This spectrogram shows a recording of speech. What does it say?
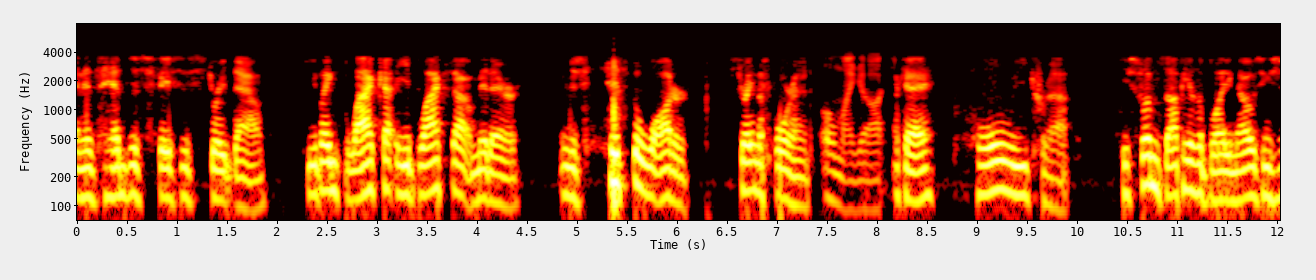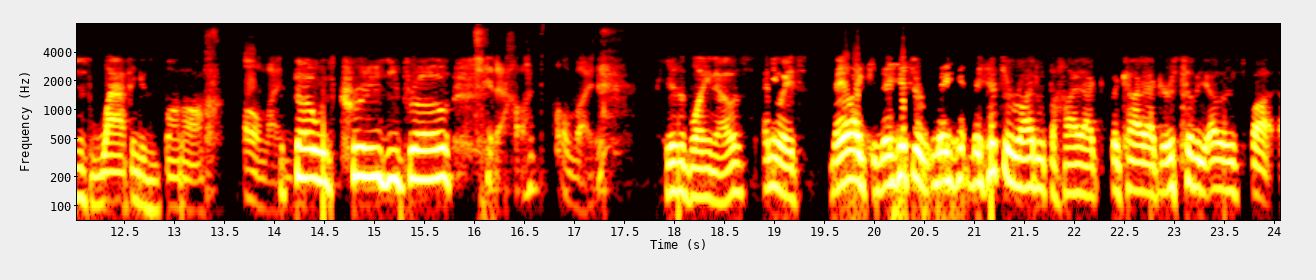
and his head just faces straight down. He like black he blacks out midair and just hits the water straight in the forehead. Oh my gosh. Okay. Holy crap. He swims up, he has a bloody nose, he's just laughing his butt off. Oh my. That was crazy, bro. Get out. Oh my. He has a bloody nose. Anyways, they like they hit a they hit they hitch a ride with the kayak the kayakers to the other spot.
